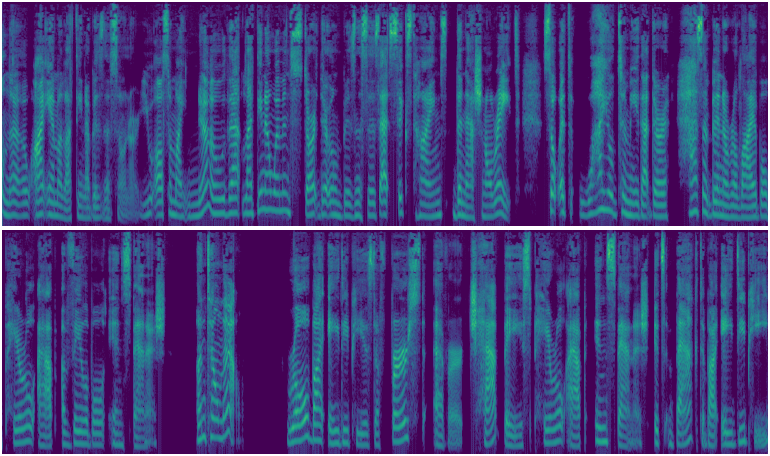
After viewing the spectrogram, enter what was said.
All know I am a Latina business owner. You also might know that Latina women start their own businesses at six times the national rate. So it's wild to me that there hasn't been a reliable payroll app available in Spanish until now. Roll by ADP is the first ever chat based payroll app in Spanish. It's backed by ADP,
